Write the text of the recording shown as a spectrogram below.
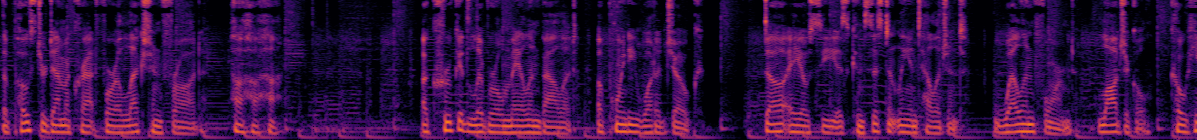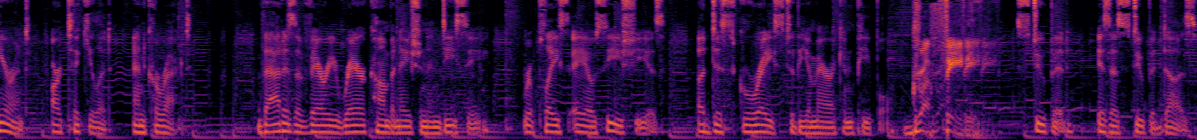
The poster Democrat for election fraud. Ha ha ha. A crooked liberal mail in ballot. a pointy what a joke. Duh, AOC is consistently intelligent, well informed, logical, coherent, articulate, and correct. That is a very rare combination in DC. Replace AOC, she is a disgrace to the American people. Graffiti. Stupid is as stupid does.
